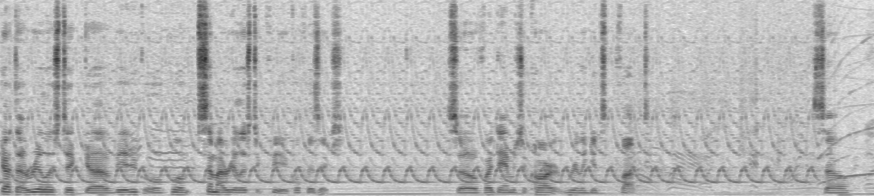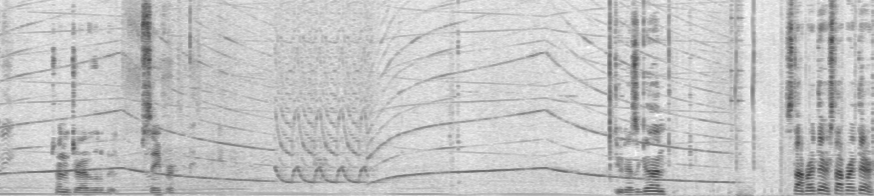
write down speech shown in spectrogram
Got that realistic uh, vehicle, well, semi-realistic vehicle physics. So if I damage the car, it really gets fucked. So, trying to drive a little bit safer. Dude has a gun. Stop right there, stop right there.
